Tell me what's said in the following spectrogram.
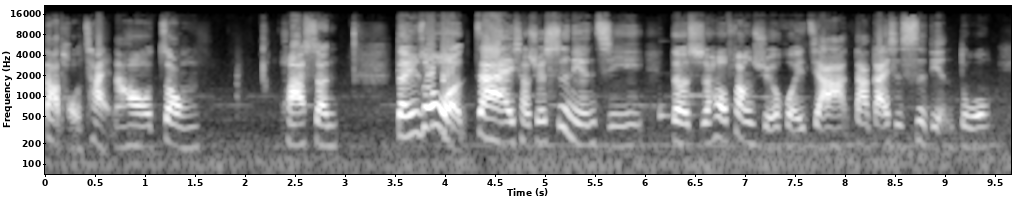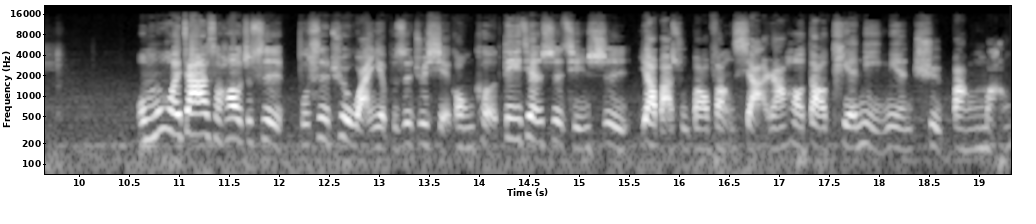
大头菜，然后种花生。等于说我在小学四年级的时候放学回家，大概是四点多。我们回家的时候，就是不是去玩，也不是去写功课。第一件事情是要把书包放下，然后到田里面去帮忙。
